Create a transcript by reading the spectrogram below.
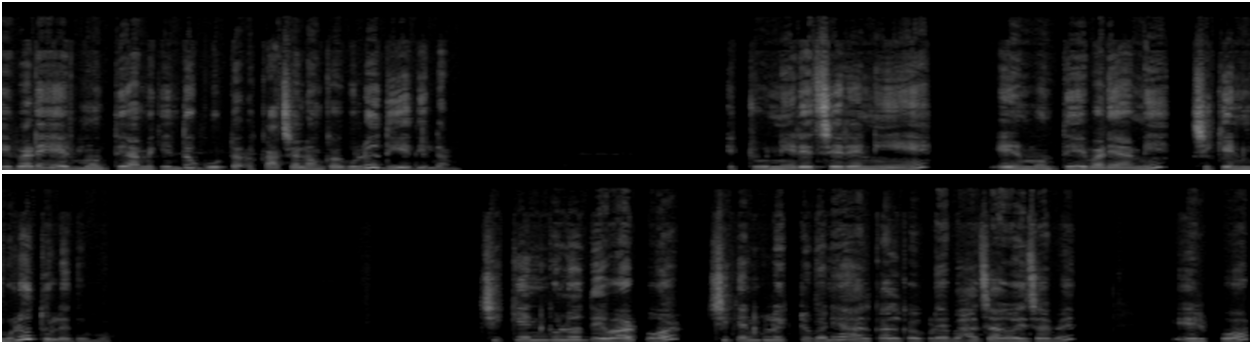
এবারে এর মধ্যে আমি কিন্তু গোটা কাঁচা লঙ্কাগুলো দিয়ে দিলাম। একটু নেড়ে চেড়ে নিয়ে এর মধ্যে এবারে আমি চিকেনগুলো তুলে দেব। চিকেনগুলো দেওয়ার পর, চিকেনগুলো একটুখানি হালকা হালকা করে ভাজা হয়ে যাবে। এরপর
